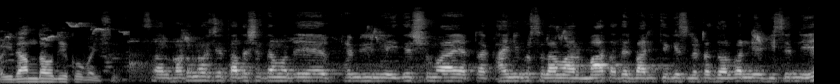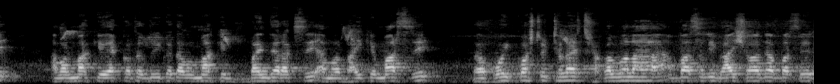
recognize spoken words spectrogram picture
ওই রান্দাও দিয়ে কোপাইছে। স্যার, ঘটনা হচ্ছে তাদের সাথে আমাদের ফ্যামিলি নিয়ে ঈদের সময় একটা কাহিনী করছিল। আমার মা তাদের বাড়িতে গেছিল, একটা দরবার নিয়ে, বিচার নিয়ে। আমার মাকে এক কথা, দুই কথা, আমার মাকে বাইন্দা রাখছে, আমার ভাইকে মারছে। ওই কষ্টের ঠেলায় সকালবেলা আব্বাস আলী ভাই সহাদ আব্বাসের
